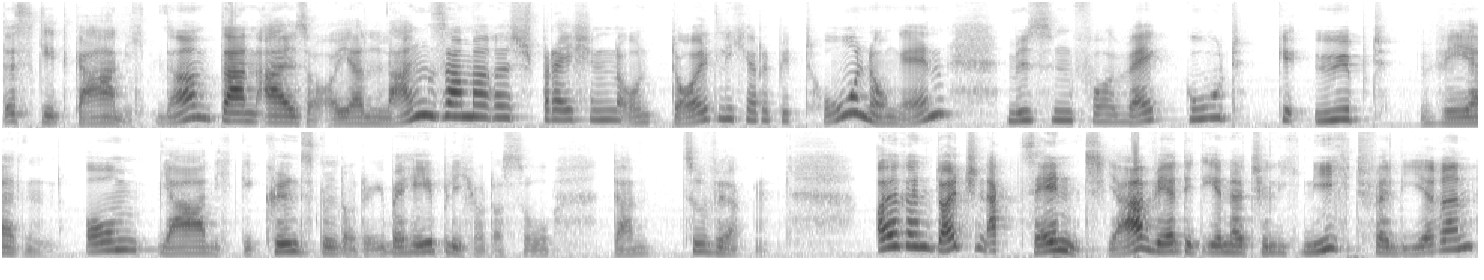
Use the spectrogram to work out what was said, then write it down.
das geht gar nicht. Ne? Dann also euer langsameres Sprechen und deutlichere Betonungen müssen vorweg gut geübt werden um ja nicht gekünstelt oder überheblich oder so dann zu wirken. Euren deutschen Akzent, ja, werdet ihr natürlich nicht verlieren.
